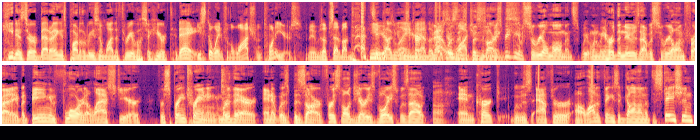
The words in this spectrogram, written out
He deserved better. I think it's part of the reason why the three of us are here today. He's still waiting for the watch from 20 years. I mean, he was upset about that. He and Doug ago. It was Lane, yeah, those That was watches bizarre. Speaking of surreal moments, we, when we heard the news, that was surreal on Friday. But being in Florida last year for spring training, and we're there, and it was bizarre. First of all, Jerry's voice was out, and Kirk it was after a lot of things had gone on at the station,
